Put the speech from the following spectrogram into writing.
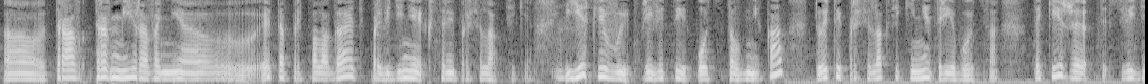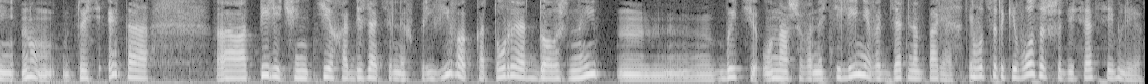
трав, травмирование, это предполагает проведение экстренной профилактики. Если вы привиты от столбняка, то этой профилактики не требуется. Такие же сведения, ну, то есть это перечень тех обязательных прививок, которые должны быть у нашего населения в обязательном порядке. Ну вот все-таки возраст 67 лет.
